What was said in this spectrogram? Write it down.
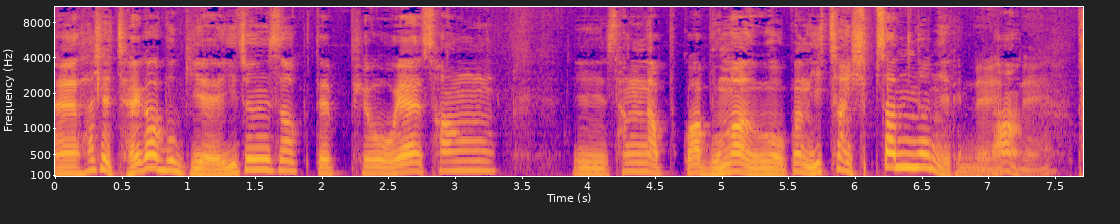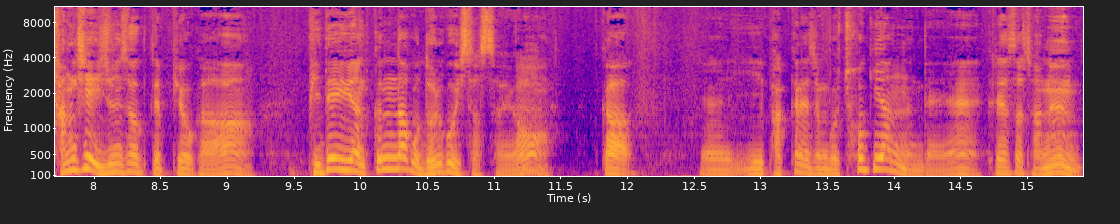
에, 사실 제가 보기에 이준석 대표의 성, 이 상납과 무마 의혹은 2013년 일입니다. 네, 네. 당시에 이준석 대표가 비대위원 끝나고 놀고 있었어요. 음. 그러니까 예, 이 박근혜 정부 초기였는데 그래서 저는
